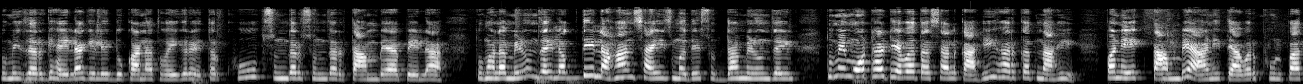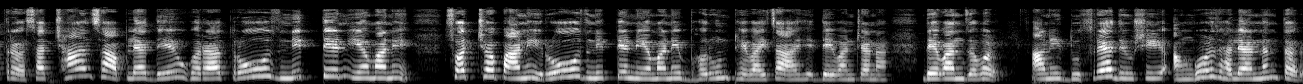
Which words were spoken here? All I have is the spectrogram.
तुम्ही जर घ्यायला गेले दुकानात वगैरे तर खूप सुंदर सुंदर तांब्या पेला तुम्हाला मिळून जाईल. अगदी लहान साईजमध्ये सुद्धा मिळून जाईल. तुम्ही मोठा ठेवत असाल काही हरकत नाही. पण एक तांब्या आणि त्यावर फुलपात्र असा छानसा आपल्या देवघरात रोज नित्य नियमाने स्वच्छ पाणी रोज नित्य नियमाने भरून ठेवायचं आहे देवांच्या ना देवांजवळ. आणि दुसऱ्या दिवशी आंघोळ झाल्यानंतर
